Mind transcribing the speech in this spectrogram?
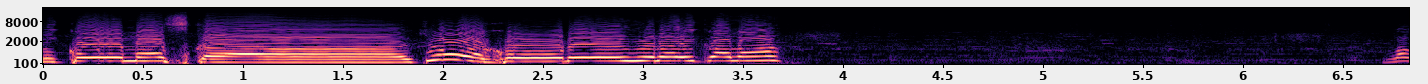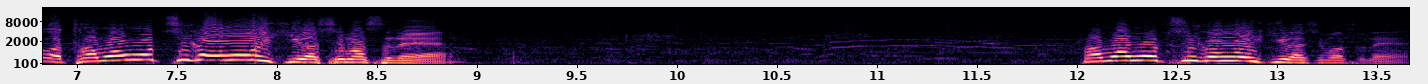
聞こえますか？今日はこれぐらいかな？なんか玉持ちが多い気がしますね。玉持ちが多い気がしますね。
